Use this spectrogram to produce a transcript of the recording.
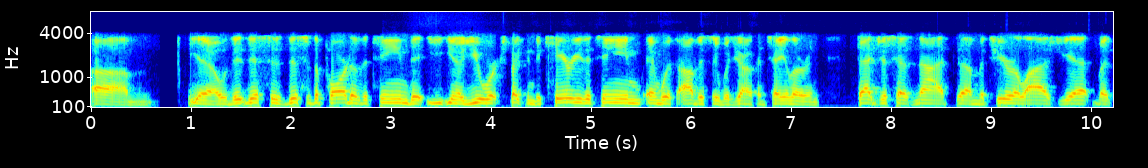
um, you know, th- this is, this is the part of the team that, you, you know, you were expecting to carry the team and with obviously with Jonathan Taylor and that just has not uh, materialized yet, but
